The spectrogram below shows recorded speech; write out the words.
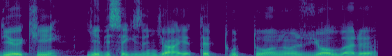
diyor ki 7-8. ayette tuttuğunuz yolları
